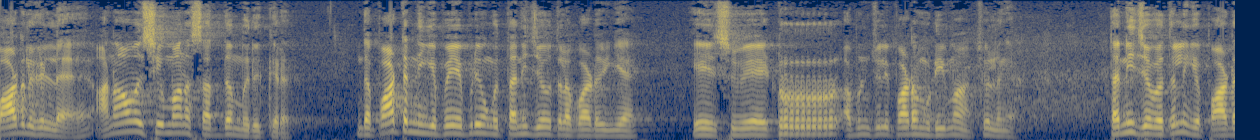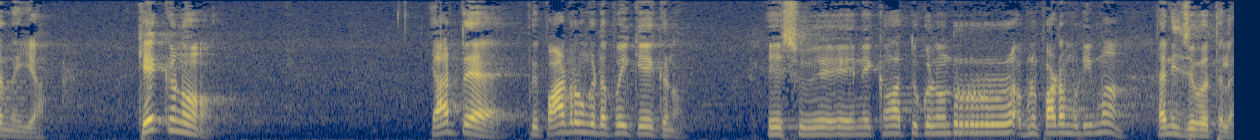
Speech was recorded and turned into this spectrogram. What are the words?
பாடல்களில் அனாவசியமான சத்தம் இருக்கிறது. இந்த பாட்டை நீங்கள் போய் எப்படி உங்கள் தனி ஜெபத்தில் பாடுவீங்க? ஏ சுவே ட்ரு அப்படின்னு சொல்லி பாட முடியுமா? சொல்லுங்கள் தனி ஜெபத்தில் நீங்கள் பாடணும் ஐயா. கேட்கணும். யார்கிட்ட? இப்படி பாடுறவங்ககிட்ட போய் கேட்கணும். ஏசுவே என்னை காத்துக்கணும் அப்படின்னு பாட முடியுமா? தனி ஜெபத்தில்.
